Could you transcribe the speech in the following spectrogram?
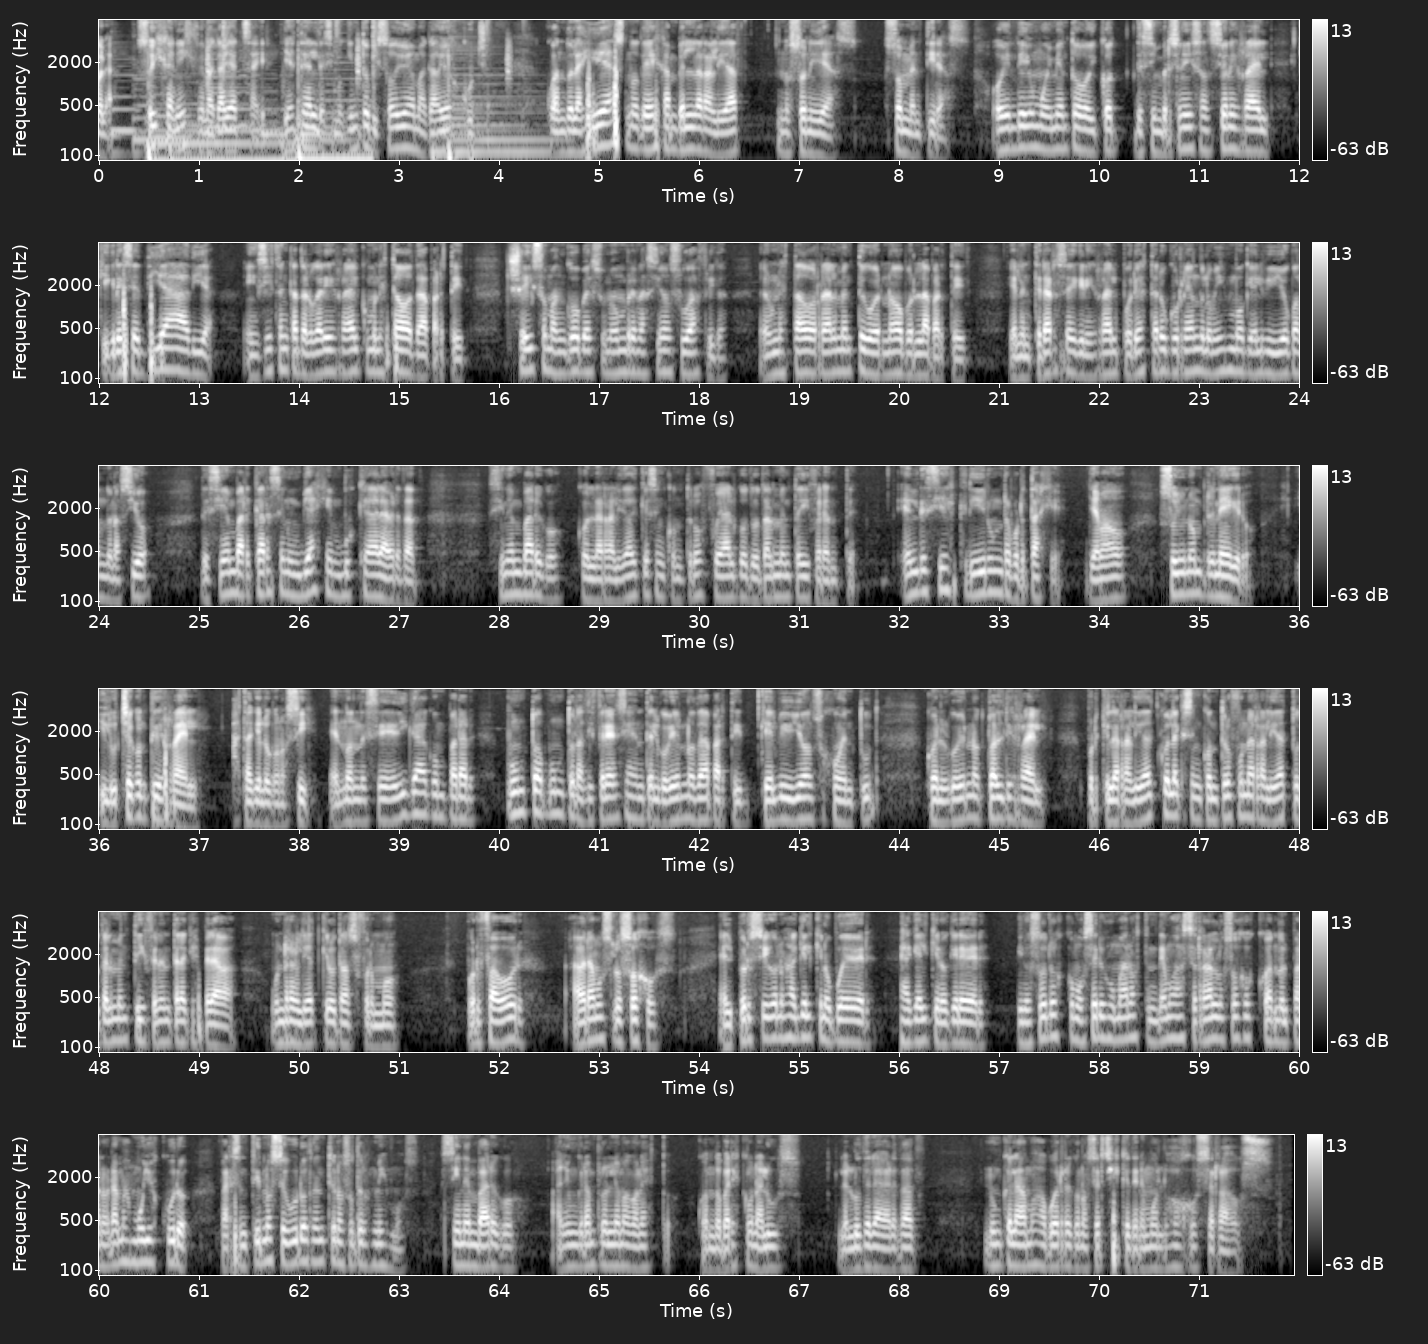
Hola, soy Janik de Maccabi Atzair y este es el decimoquinto episodio de Macabeo Escucha. Cuando las ideas no te dejan ver la realidad, no son ideas, son mentiras. Hoy en día hay un movimiento de boicot, desinversión y sanción a Israel que crece día a día e insiste en catalogar a Israel como un estado de apartheid. Jason Mangope es un hombre nacido en Sudáfrica, en un estado realmente gobernado por el apartheid, y al enterarse de que en Israel podría estar ocurriendo lo mismo que él vivió cuando nació, decide embarcarse en un viaje en búsqueda de la verdad. Sin embargo, con la realidad que se encontró fue algo totalmente diferente. Él decide escribir un reportaje llamado Soy un hombre negro y luché contra Israel hasta que lo conocí, en donde se dedica a comparar punto a punto las diferencias entre el gobierno de apartheid que él vivió en su juventud con el gobierno actual de Israel, porque la realidad con la que se encontró fue una realidad totalmente diferente a la que esperaba, una realidad que lo transformó. Por favor, abramos los ojos. El peor ciego no es aquel que no puede ver, es aquel que no quiere ver. Y nosotros como seres humanos tendemos a cerrar los ojos cuando el panorama es muy oscuro, para sentirnos seguros dentro de nosotros mismos. Sin embargo, hay un gran problema con esto. Cuando aparezca una luz, la luz de la verdad, nunca la vamos a poder reconocer si es que tenemos los ojos cerrados.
